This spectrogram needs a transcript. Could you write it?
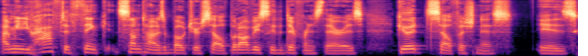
i mean you have to think sometimes about yourself but obviously the difference there is good selfishness is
